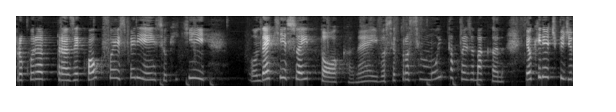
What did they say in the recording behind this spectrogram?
procura trazer qual foi a experiência, o que que onde é que isso aí toca, né? E você trouxe muita coisa bacana. Eu queria te pedir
